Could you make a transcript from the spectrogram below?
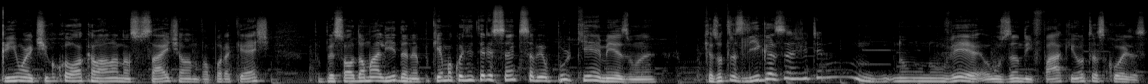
cria um artigo, coloca lá no nosso site, lá no Vaporacast, pro pessoal dar uma lida, né? Porque é uma coisa interessante saber o porquê mesmo, né? Que as outras ligas a gente não, não, não vê usando em faca, em outras coisas.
